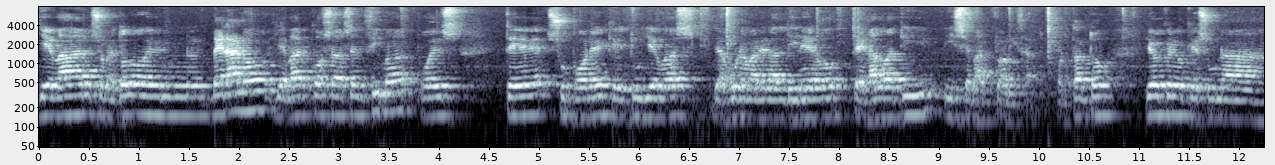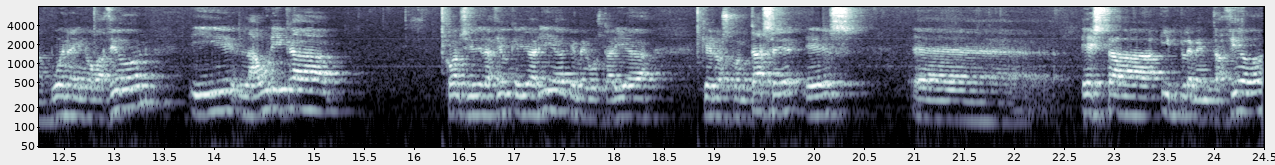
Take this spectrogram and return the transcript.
llevar, sobre todo en verano, llevar cosas encima, pues te supone que tú llevas de alguna manera el dinero pegado a ti y se va actualizando. Por tanto, yo creo que es una buena innovación y la única consideración que yo haría, que me gustaría que nos contase, es eh, esta implementación,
